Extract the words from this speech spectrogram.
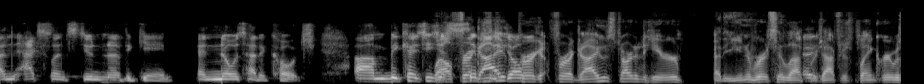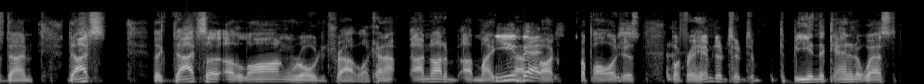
an excellent student of the game and knows how to coach. Um, because you well, just for a guy for a, for a guy who started here at the University of Lethbridge after his playing career was done, that's like that's a, a long road to travel. Like I'm, I'm not a, a Mike You apologist, but for him to to, to, to be in the Canada West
